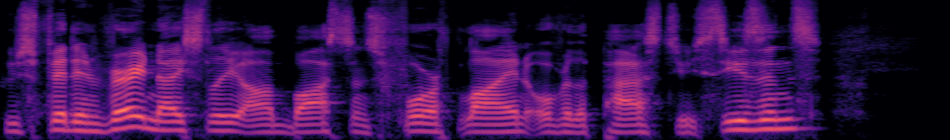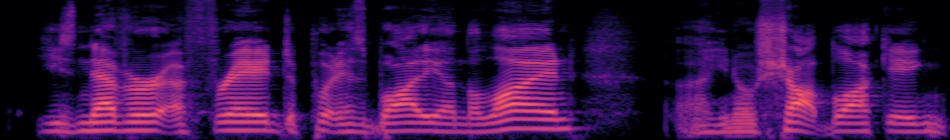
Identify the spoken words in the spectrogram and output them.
who's fit in very nicely on Boston's fourth line over the past two seasons. He's never afraid to put his body on the line. Uh, you know, shot blocking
